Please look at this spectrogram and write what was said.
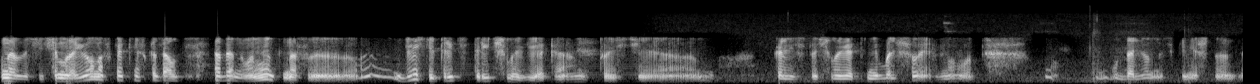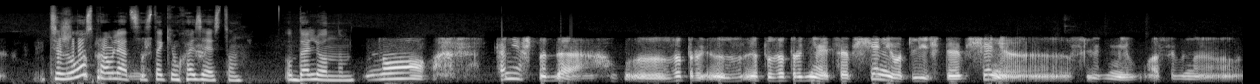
У нас, значит, 7 районов, как я сказал. На данный момент у нас 233 э, человека. То есть э, количество человек небольшое, но вот удаленность, конечно. Тяжело справляться с таким хозяйством удаленным? Ну, конечно, да. Это затрудняется общение, вот личное общение с людьми, особенно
